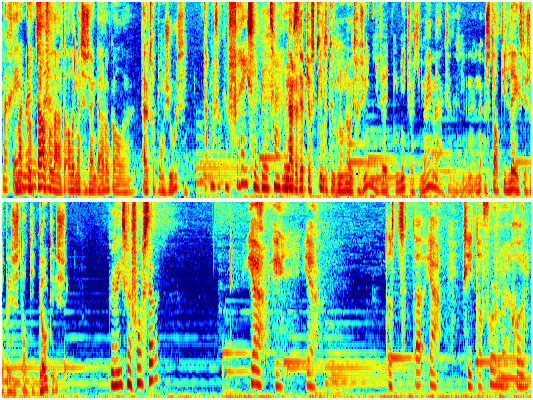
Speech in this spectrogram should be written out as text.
Maar geen maar mensen. totaal verlaten. Alle mensen zijn daar ook al uh, uitgebonjourd. Dat moet ook een vreselijk beeld zijn geweest. Nou, dat heb je als kind natuurlijk nog nooit gezien. Je weet niet wat je meemaakt. Een, een, een stad die leeft is opeens een stad die dood is. Kun je er iets bij voorstellen? Ja, eh, ja. Dat, dat, ja, ik zie het al voor me. Gewoon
